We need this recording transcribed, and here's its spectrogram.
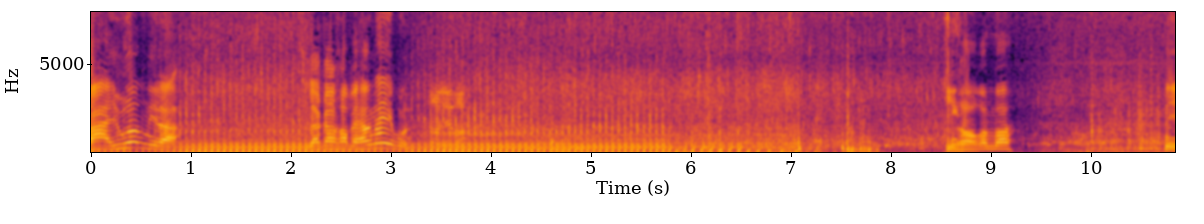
ป่าอยู่เรื่องนี่ล่ะแล้วก็เข้าไปข้างในพุ่นตอนเรียกว่ากินข้าวกันบ่นี่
